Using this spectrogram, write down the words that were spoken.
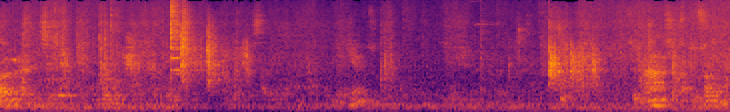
¿De quién? Ah, a tus órdenes.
